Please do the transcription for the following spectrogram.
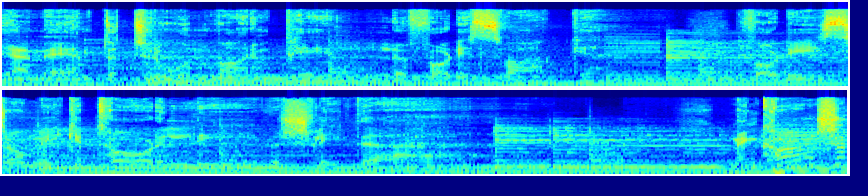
Jeg mente troen var en pille for de svake. For de som ikke tåler livet slik det er. Men kanskje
